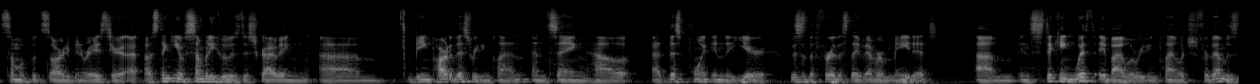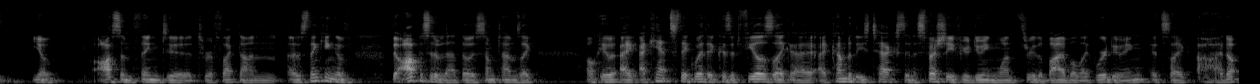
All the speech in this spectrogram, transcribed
some of what's already been raised here. I, I was thinking of somebody who was describing um, being part of this reading plan and saying how at this point in the year, this is the furthest they've ever made it um, in sticking with a Bible reading plan, which for them is you know awesome thing to to reflect on. I was thinking of the opposite of that though is sometimes like. Okay, I, I can't stick with it because it feels like I, I come to these texts, and especially if you're doing one through the Bible like we're doing, it's like, oh, I don't,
